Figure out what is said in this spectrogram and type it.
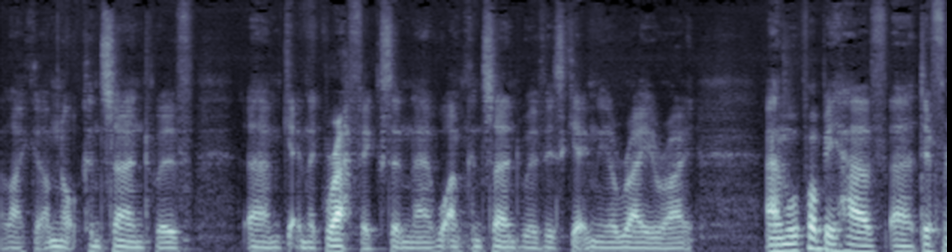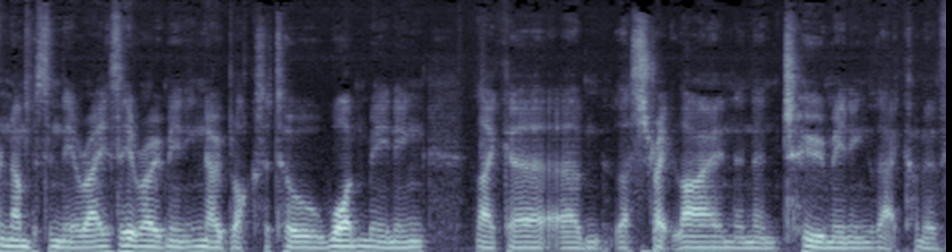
Like I'm not concerned with um, getting the graphics in there. What I'm concerned with is getting the array right. And we'll probably have uh, different numbers in the array. Zero meaning no blocks at all. One meaning like a, um, a straight line, and then two meaning that kind of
